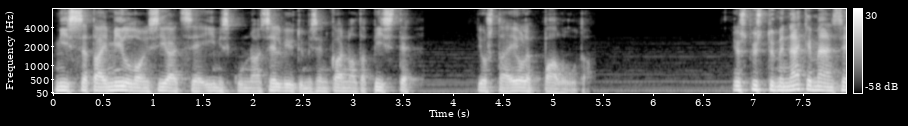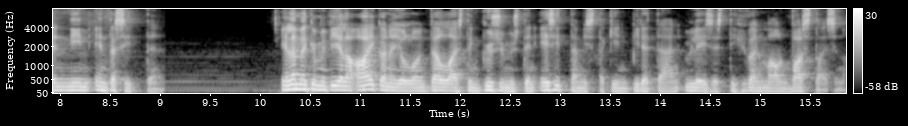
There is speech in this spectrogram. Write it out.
Missä tai milloin sijaitsee ihmiskunnan selviytymisen kannalta piste, josta ei ole paluuta? Jos pystymme näkemään sen, niin entä sitten? Elämmekö me vielä aikana, jolloin tällaisten kysymysten esittämistäkin pidetään yleisesti hyvän maun vastaisena?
